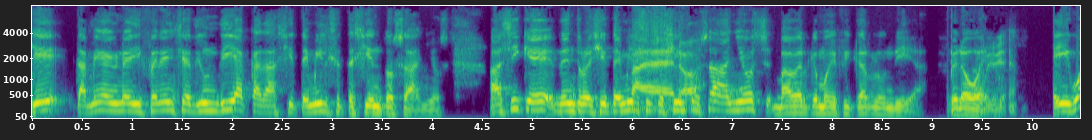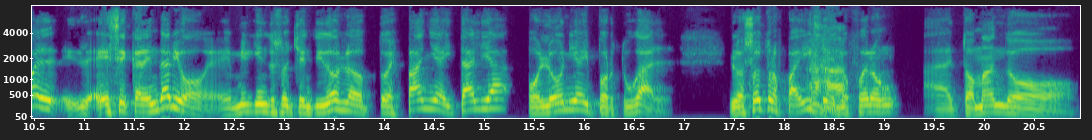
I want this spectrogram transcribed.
que también hay una diferencia de un día cada 7.700 años. Así que dentro de 7.700 años va a haber que modificarlo un día. Pero bueno, bien. Igual ese calendario en 1582 lo adoptó España, Italia, Polonia y Portugal. Los otros países Ajá. lo fueron ah, tomando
